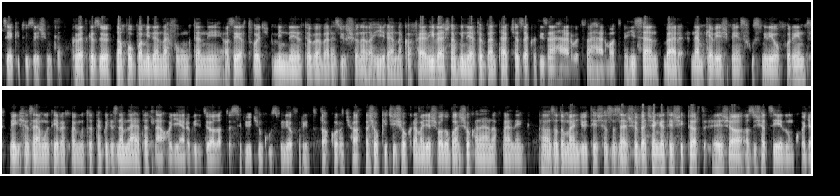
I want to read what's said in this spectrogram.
célkitűzésünket. A következő napokban mindent meg fogunk tenni azért, hogy minél több emberhez jusson el a hír ennek a felhívásnak, minél többen tárcsezzek a 1353-at, hiszen bár nem kevés pénz 20 millió forint, mégis az elmúlt évek megmutatták, hogy ez nem lehetetlen, hogy ilyen rövid idő alatt összegyűjtsünk 20 millió forintot, akkor, hogyha a sok kicsi sokra megy, és valóban sokan állnak mellénk. Az adománygyűjtés az az első becsengetésig tart, és az is a célunk, hogy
